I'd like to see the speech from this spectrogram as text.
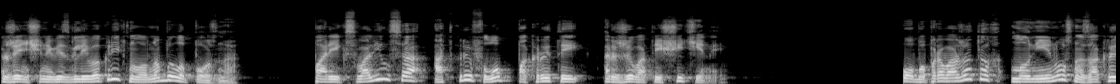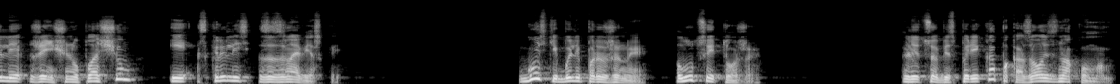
Женщина визгливо крикнула, но было поздно. Парик свалился, открыв лоб, покрытый рыжеватой щетиной. Оба провожатых молниеносно закрыли женщину плащом и скрылись за занавеской. Гости были поражены, Луций тоже. Лицо без парика показалось знакомым.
